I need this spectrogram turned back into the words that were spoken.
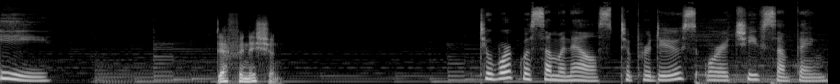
E Definition To work with someone else to produce or achieve something.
